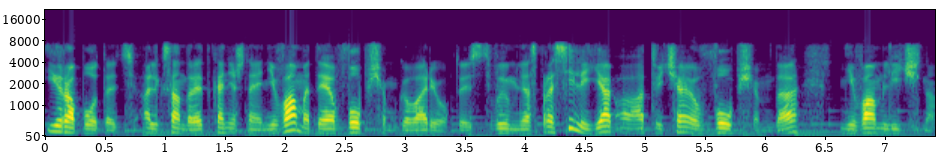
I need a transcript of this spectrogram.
и работать. Александр, это, конечно, я не вам, это я в общем говорю. То есть вы меня спросили, я отвечаю в общем, да, не вам лично.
